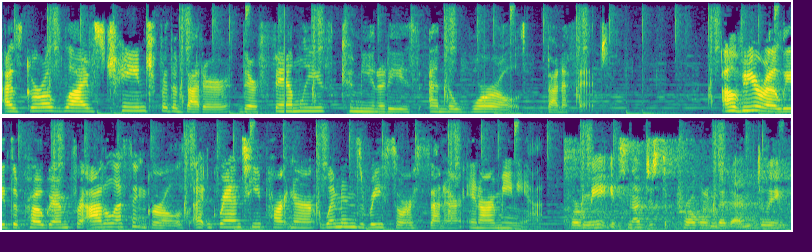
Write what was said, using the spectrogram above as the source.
As girls' lives change for the better, their families, communities, and the world benefit. Elvira leads a program for adolescent girls at grantee partner Women's Resource Center in Armenia. For me, it's not just a program that I'm doing.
